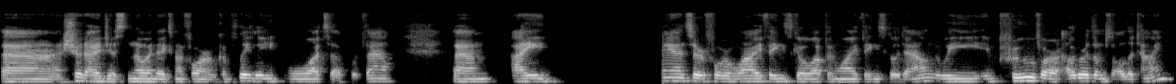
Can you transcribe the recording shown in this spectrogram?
Uh, should I just no index my forum completely? What's up with that? Um, I answer for why things go up and why things go down. We improve our algorithms all the time,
